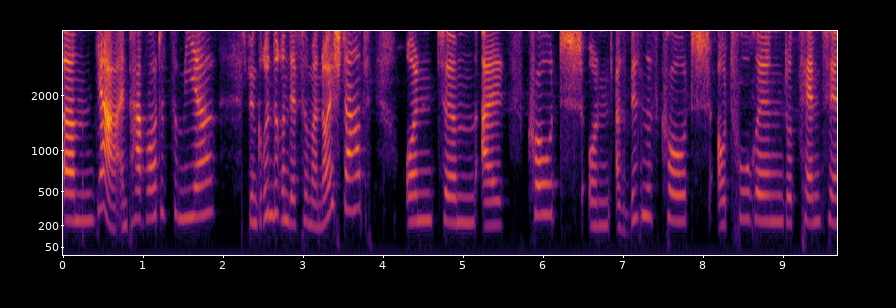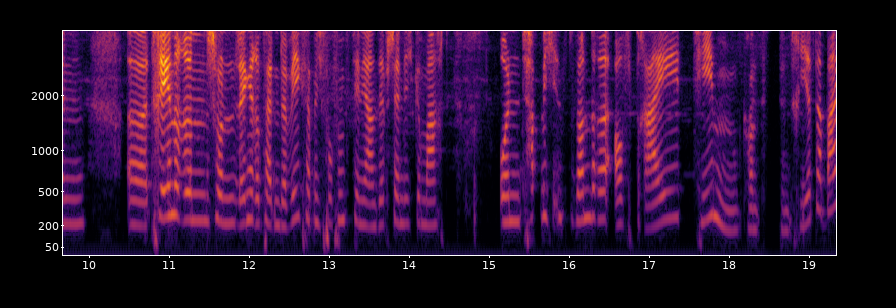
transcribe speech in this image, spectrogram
Ähm, ja, ein paar Worte zu mir. Ich bin Gründerin der Firma Neustart und ähm, als Coach und also Business Coach, Autorin, Dozentin, äh, Trainerin schon längere Zeit unterwegs, habe mich vor 15 Jahren selbstständig gemacht und habe mich insbesondere auf drei Themen konzentriert dabei,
